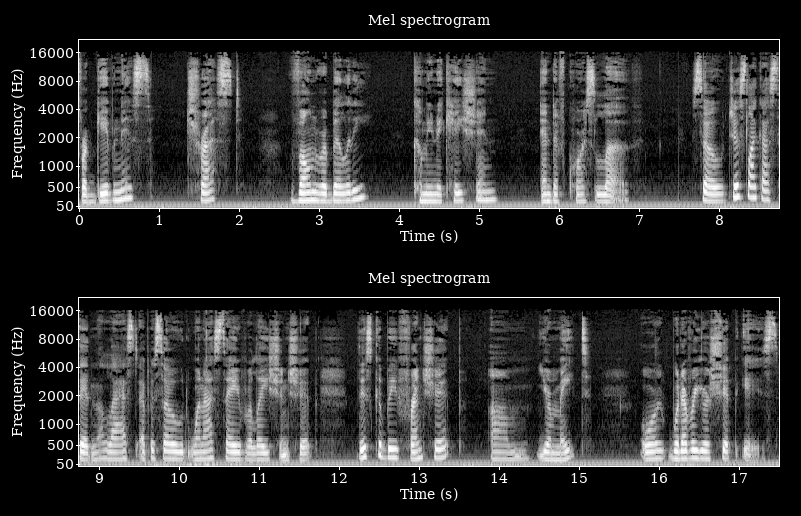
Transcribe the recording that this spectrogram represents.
forgiveness, trust, vulnerability, communication, and of course, love. So, just like I said in the last episode, when I say relationship, this could be friendship, um, your mate, or whatever your ship is.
